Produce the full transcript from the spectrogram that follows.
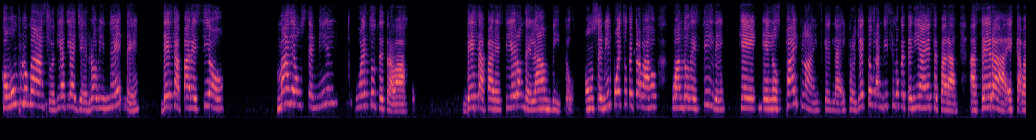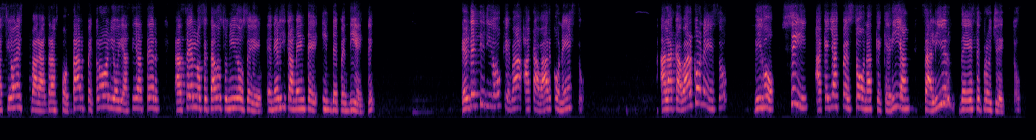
con un plumazo, el día de ayer, Robinete desapareció más de 11 mil puestos de trabajo. Desaparecieron del ámbito. 11 mil puestos de trabajo cuando decide que en los pipelines, que el proyecto grandísimo que tenía ese para hacer ah, excavaciones para transportar petróleo y así hacer hacer los Estados Unidos eh, enérgicamente independiente, él decidió que va a acabar con esto. Al acabar con eso, dijo sí a aquellas personas que querían salir de ese proyecto.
